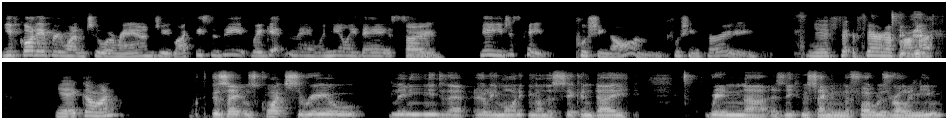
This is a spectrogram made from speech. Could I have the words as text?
you've got everyone to around you. Like, this is it. We're getting there. We're nearly there. So, yeah, yeah you just keep pushing on, pushing through. Yeah, fair, fair enough. I, I, yeah, go on to say it was quite surreal leading into that early morning on the second day when, uh, as Nick was saying, when the fog was rolling in.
